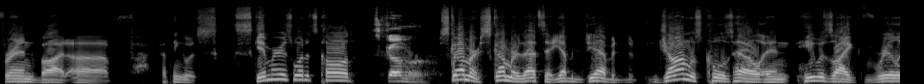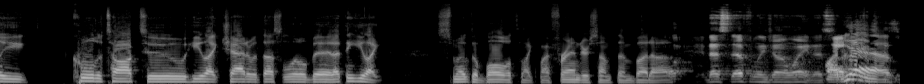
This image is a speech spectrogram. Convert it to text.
friend bought uh I think it was Skimmer is what it's called. Scummer. Scummer, Scummer, that's it. Yeah, but yeah, but John was cool as hell and he was like really cool to talk to. He like chatted with us a little bit. I think he like smoked a bowl with like my friend or something, but uh That's definitely John Wayne. That's Yeah. That's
